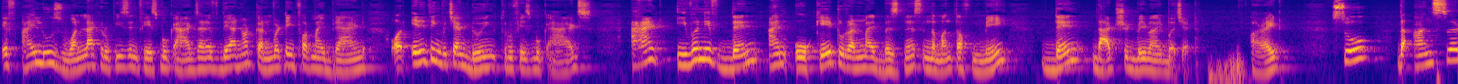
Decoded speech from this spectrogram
if i lose 1 lakh rupees in facebook ads and if they are not converting for my brand or anything which i'm doing through facebook ads and even if then i'm okay to run my business in the month of may then that should be my budget. All right so the answer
